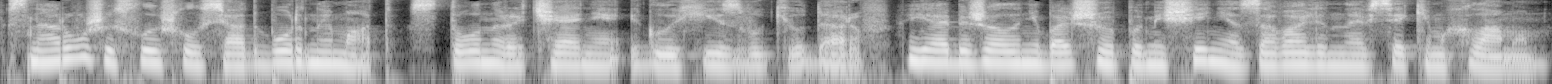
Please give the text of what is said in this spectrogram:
Снаружи слышался отборный мат, стон, рычание и глухие звуки ударов. Я обежала небольшое помещение, заваленное всяким хламом.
